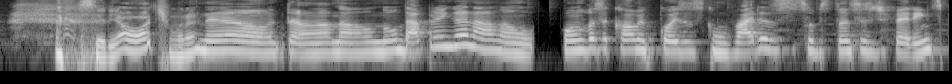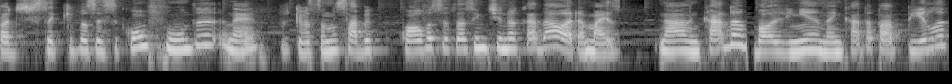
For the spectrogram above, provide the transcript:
Seria ótimo, né? Não, então não, não dá para enganar, não quando você come coisas com várias substâncias diferentes, pode ser que você se confunda, né? Porque você não sabe qual você está sentindo a cada hora, mas na, em cada bolinha, né, em cada papila,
